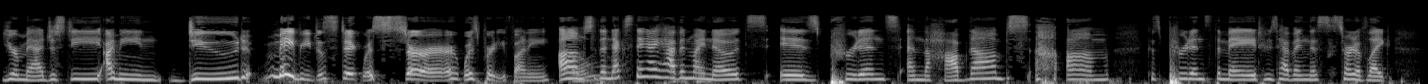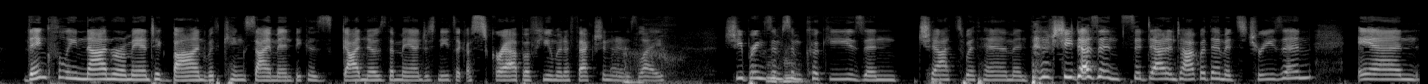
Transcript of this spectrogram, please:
your majesty i mean dude maybe just stick with sir was pretty funny. Um so the next thing i have in my notes is prudence and the hobnobs. Um because prudence the maid who's having this sort of like thankfully non-romantic bond with King Simon because God knows the man just needs like a scrap of human affection in his life. She brings him mm-hmm. some cookies and chats with him and if she doesn't sit down and talk with him it's treason and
